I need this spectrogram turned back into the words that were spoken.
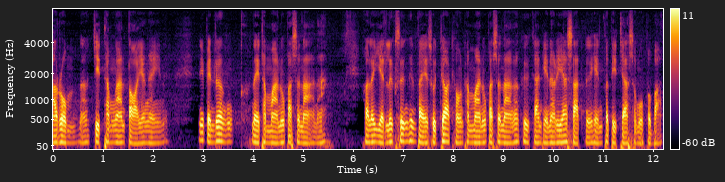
อารมณ์นะจิตทำงานต่อยังไงนะนี่เป็นเรื่องในธรรมานุปัสสนานะพอละเอียดลึกซึ้งขึ้นไปสุดยอดของธรรมานุปัสสนาก็คือการเห็นอริยสัจหรือเห็นปฏิจจสมุปบาท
